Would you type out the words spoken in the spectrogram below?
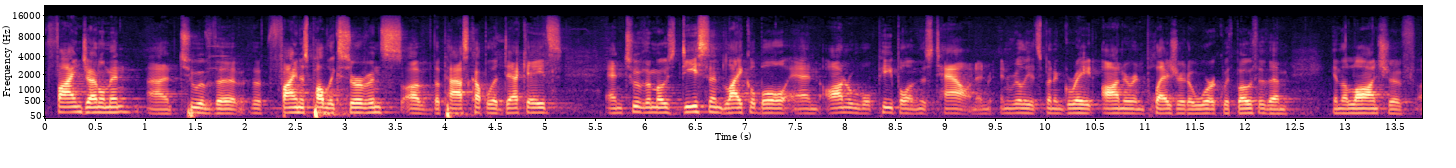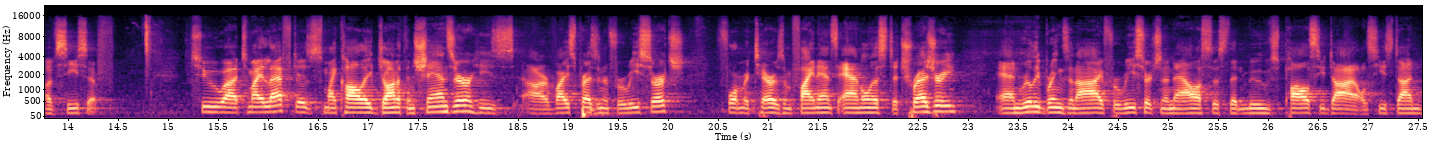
fine gentlemen, uh, two of the, the finest public servants of the past couple of decades, and two of the most decent, likable, and honorable people in this town. And, and, really, it's been a great honor and pleasure to work with both of them in the launch of, of CSIF. To, uh, to my left is my colleague Jonathan Schanzer. He's our Vice President for Research, former terrorism finance analyst at Treasury, and really brings an eye for research and analysis that moves policy dials. He's done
